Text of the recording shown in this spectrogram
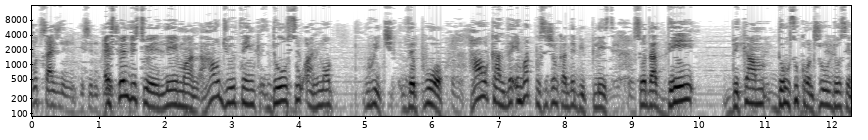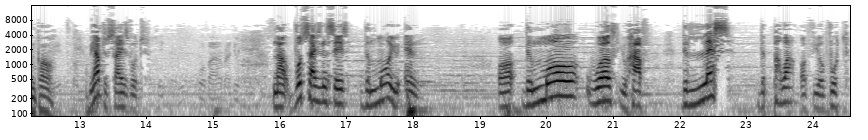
vote sizing is in place. Explain this to a layman. How do you think those who are not rich, the poor, how can they, in what position can they be placed so that they become those who control those in power? We have to size vote. Now, vote sizing says the more you earn, or the more wealth you have, the less the power of your vote.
